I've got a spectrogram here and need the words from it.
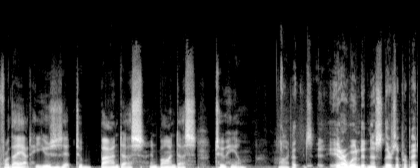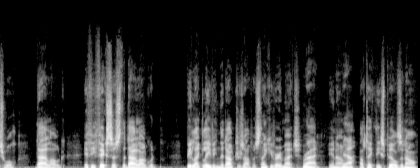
for that, He uses it to bind us and bond us to Him. Uh, In our woundedness, there's a perpetual dialogue. If he fixed us, the dialogue would be like leaving the doctor's office. Thank you very much. right. You know, Yeah. I'll take these pills and I'll,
